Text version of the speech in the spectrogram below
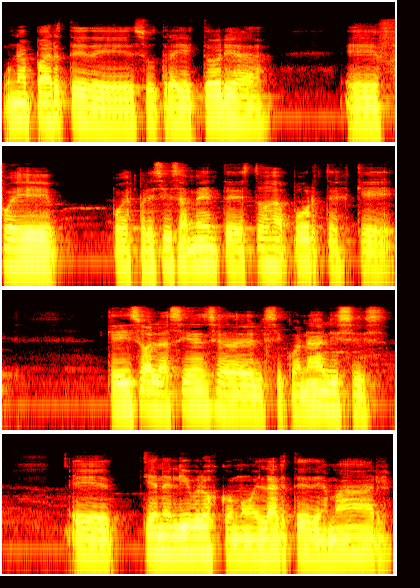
una parte de su trayectoria eh, fue pues precisamente estos aportes que, que hizo a la ciencia del psicoanálisis. Eh, tiene libros como El arte de amar,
